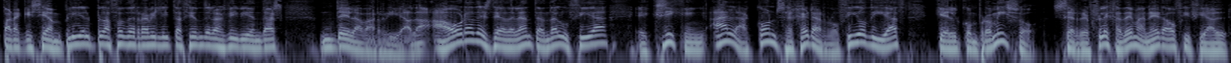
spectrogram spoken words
para que se amplíe el plazo de rehabilitación de las viviendas de la barriada. Ahora, desde Adelante Andalucía, exigen a la consejera Rocío Díaz que el compromiso se refleje de manera oficial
